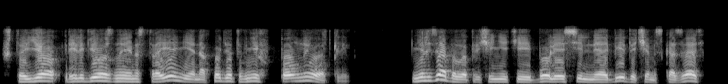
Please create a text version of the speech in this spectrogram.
что ее религиозные настроения находят в них полный отклик. Нельзя было причинить ей более сильные обиды, чем сказать,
